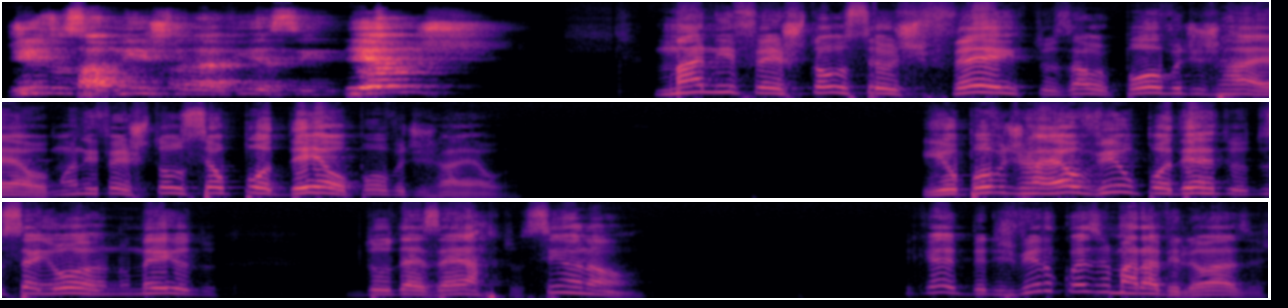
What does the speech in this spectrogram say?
Diz o salmista Davi assim: Deus manifestou seus feitos ao povo de Israel, manifestou o seu poder ao povo de Israel. E o povo de Israel viu o poder do, do Senhor no meio do, do deserto, sim ou não? Eles viram coisas maravilhosas:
